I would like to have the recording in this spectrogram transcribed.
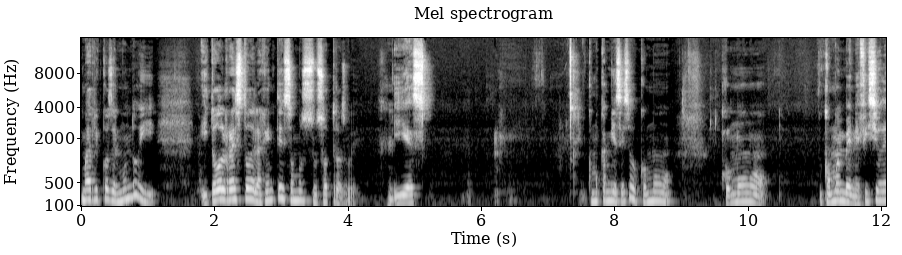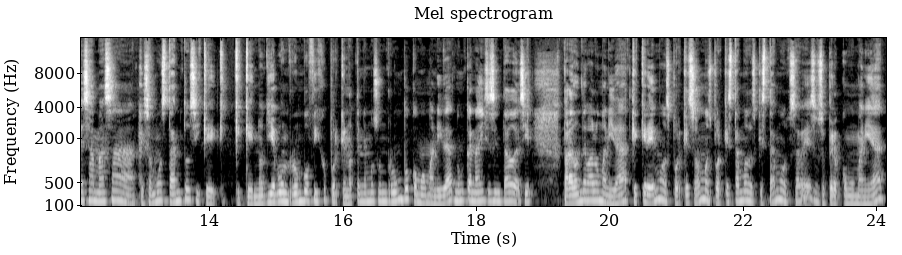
más ricos del mundo y, y todo el resto de la gente somos nosotros, güey. Y es... ¿Cómo cambias eso? ¿Cómo, cómo como en beneficio de esa masa que somos tantos y que, no lleva un rumbo fijo porque no tenemos un rumbo como humanidad. Nunca nadie se ha sentado a decir, ¿para dónde va la humanidad? ¿Qué queremos? ¿Por qué somos? ¿Por qué estamos los que estamos? ¿Sabes? O sea, pero como humanidad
